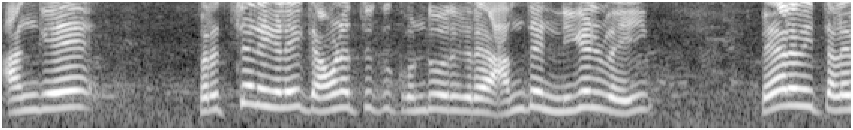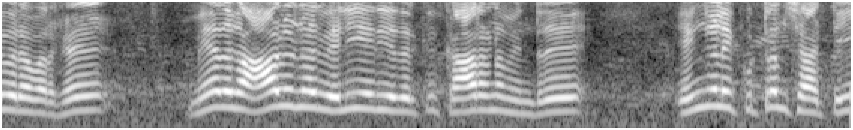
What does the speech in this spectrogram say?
அங்கே பிரச்சனைகளை கவனத்துக்கு கொண்டு வருகிற அந்த நிகழ்வை பேரவைத் தலைவர் அவர்கள் மேதக ஆளுநர் வெளியேறியதற்கு காரணம் என்று எங்களை குற்றம் சாட்டி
